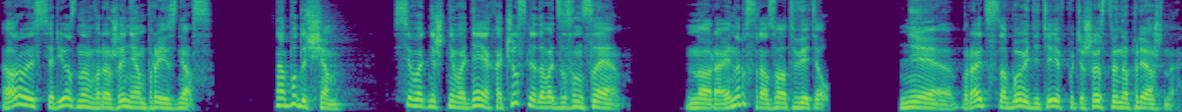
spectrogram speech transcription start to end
Аро с серьезным выражением произнес: «О будущем. С сегодняшнего дня я хочу следовать за сенсеем». Но Райнер сразу ответил. «Не, брать с собой детей в путешествие напряжно.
